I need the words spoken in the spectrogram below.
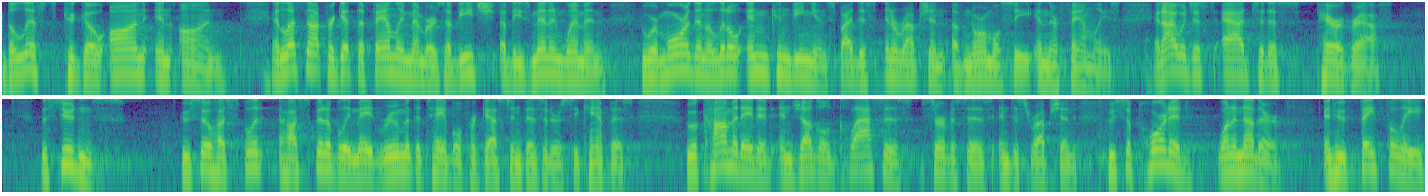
The list could go on and on. And let's not forget the family members of each of these men and women who were more than a little inconvenienced by this interruption of normalcy in their families. And I would just add to this paragraph the students who so hospitably made room at the table for guests and visitors to campus, who accommodated and juggled classes, services, and disruption, who supported one another, and who faithfully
